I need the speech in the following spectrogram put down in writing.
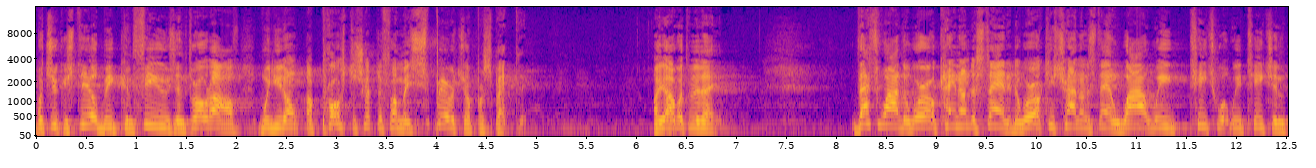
but you can still be confused and thrown off when you don't approach the scripture from a spiritual perspective. Are y'all with me today? That's why the world can't understand it. The world keeps trying to understand why we teach what we teach and,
